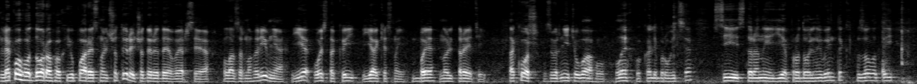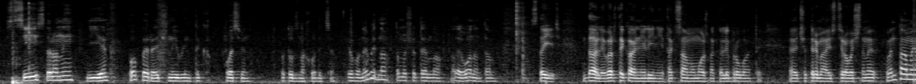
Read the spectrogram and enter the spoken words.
Для кого дорого Hue 04 4D версія лазерного рівня, є ось такий якісний B03. Також зверніть увагу, легко калібрується. З цієї сторони є продольний винтик золотий, з цієї сторони є поперечний винтик. Ось він. Отут знаходиться. Його не видно, тому що темно, але вон він там стоїть. Далі вертикальні лінії так само можна калібрувати е, чотирма юстировочними винтами.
